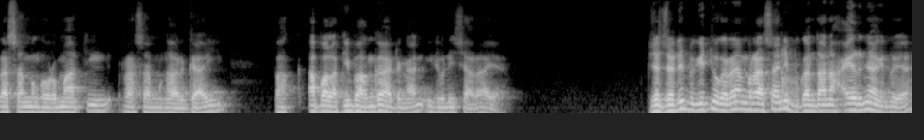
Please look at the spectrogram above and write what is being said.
rasa menghormati, rasa menghargai, apalagi bangga dengan Indonesia Raya. Bisa jadi begitu karena merasa ini bukan tanah airnya gitu ya.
